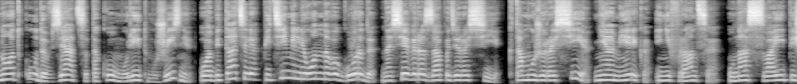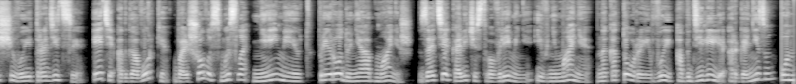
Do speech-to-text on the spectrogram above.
Но откуда взяться такому ритму жизни у обитателя пятимиллионного города на северо-западе России? К тому же Россия не Америка и не Франция. У нас свои пищевые традиции. Эти отговорки большого смысла не имеют. Природу не обманешь. За те количество времени и внимания, на которые вы обделили организм, он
